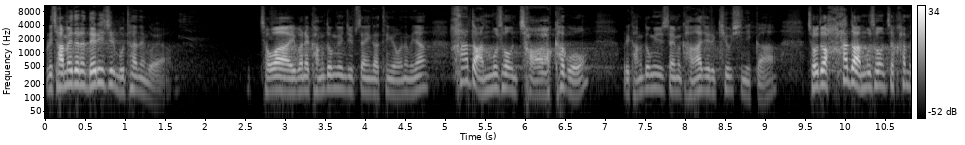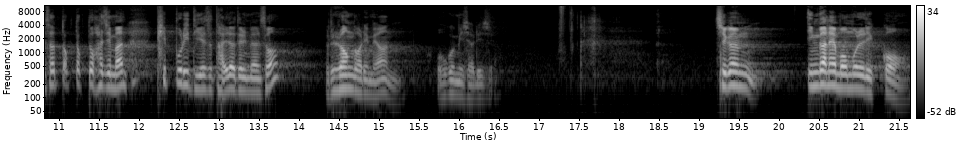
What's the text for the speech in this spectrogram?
우리 자매들은 내리질 못하는 거예요. 저와 이번에 강동균 집사님 같은 경우는 그냥 하나도 안 무서운 척하고 우리 강동균 집사님은 강아지를 키우시니까 저도 하나도 안 무서운 척 하면서 똑똑똑 하지만 핏불이 뒤에서 달려들면서 르렁거리면 오금이 저리죠. 지금 인간의 몸을 입고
